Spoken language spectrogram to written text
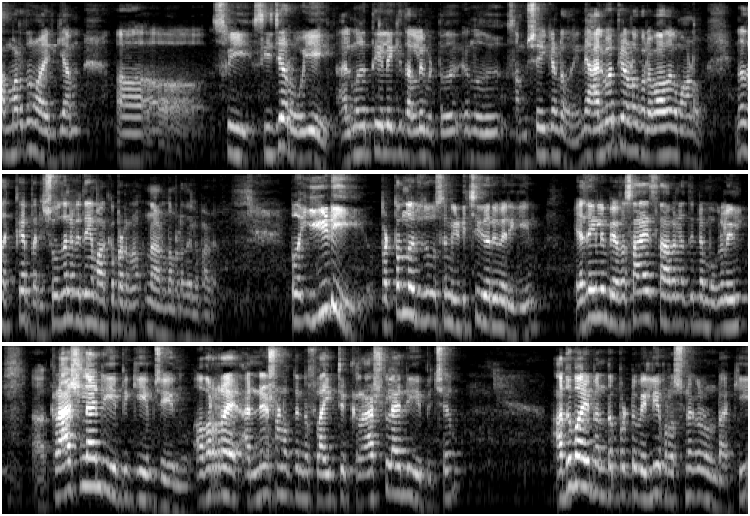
സമ്മർദ്ദമായിരിക്കാം ശ്രീ സി ജെ റോയെ ആത്മഹത്യയിലേക്ക് തള്ളിവിട്ടത് എന്നത് സംശയിക്കേണ്ടത് ഇനി ആത്മഹത്യയാണോ കൊലപാതകമാണോ എന്നതൊക്കെ പരിശോധന വിധേയമാക്കപ്പെടണം എന്നാണ് നമ്മുടെ നിലപാട്. ഇപ്പോൾ ഇ ഡി പെട്ടെന്നൊരു ദിവസം ഇടിച്ചു കയറി വരികയും ഏതെങ്കിലും വ്യവസായ സ്ഥാപനത്തിന്റെ മുകളിൽ ക്രാഷ് ലാൻഡ് ചെയ്യിപ്പിക്കുകയും ചെയ്യുന്നു. അവരുടെ അന്വേഷണത്തിന്റെ ഫ്ലൈറ്റ് ക്രാഷ് ലാൻഡ് ചെയ്യിപ്പിച്ച് അതുമായി ബന്ധപ്പെട്ട് വലിയ പ്രശ്നങ്ങൾ ഉണ്ടാക്കി.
